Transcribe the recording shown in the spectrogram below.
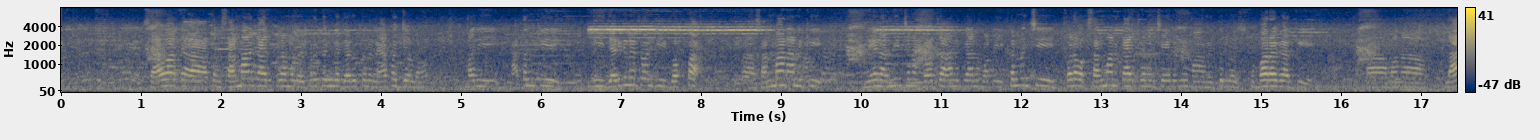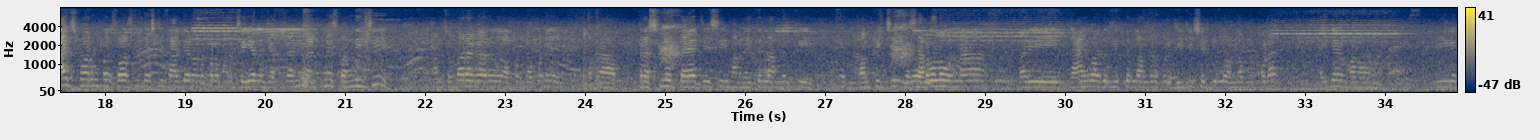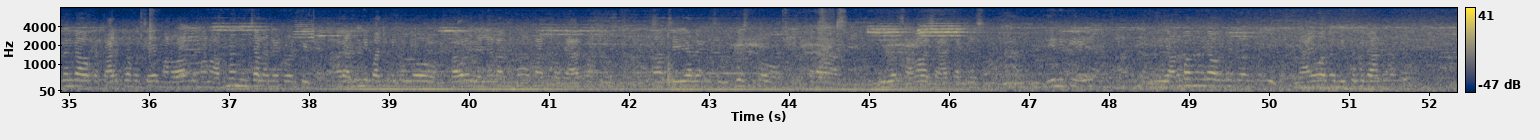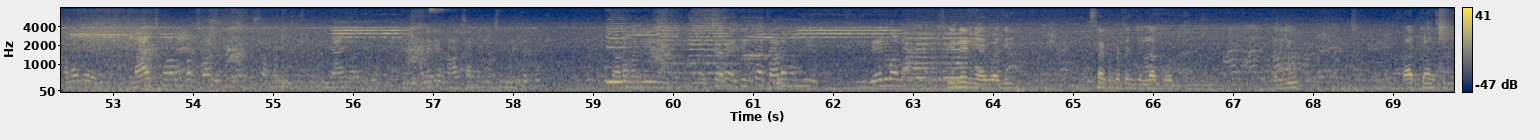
సేవా అతని సన్మాన కార్యక్రమాలు విపరీతంగా జరుగుతున్న నేపథ్యంలో మరి అతనికి ఈ జరిగినటువంటి గొప్ప సన్మానానికి నేను అందించిన ప్రోత్సాహానికి కానీ మొత్తం ఇక్కడ నుంచి కూడా ఒక సన్మాన కార్యక్రమం చేయాలని మా మిత్రులు సుబ్బారావు గారికి మన lawyers forum for social justice ఆధ్వర్యంలో కూడా మనం చేయాలని చెప్పడానికి వెంటనే స్పందించి మన సుబ్బారావు గారు అప్పటికప్పుడే ఒక ప్రెస్ నోట్ తయారు చేసి మన మిత్రులందరికీ పంపించి సెలవులో ఉన్న మరి న్యాయవాదుల మిత్రులందరూ కూడా బిజీ షెడ్యూల్లో ఉన్నప్పుడు కూడా అయితే మనం ఈ విధంగా ఒక కార్యక్రమం చేయాలి మన వాళ్ళని మనం అభినందించాలనేటువంటి మరి అన్ని పత్రికల్లో కవరేజ్ చేయాలన్నా దానికి ఒక ఏర్పాటు ఆ, చేయాలనే ఉద్దేశంతో ఇక్కడ ఈరోజు సమావేశం ఏర్పాటు చేసాం దీనికి ఈ అనుబంధంగా ఉన్నటువంటి న్యాయవాద మిత్రులు కానివ్వండి అలాగే లాడ్జ్ ఫారం ఫర్ స్వాతంత్రానికి సంబంధించినటువంటి న్యాయవాదులు అలాగే నాకు సంబంధించిన మిత్రులు చాలామంది వచ్చారు. అయితే ఇంకా చాలామంది ఈ వేడి వాళ్ళ సీనియర్ న్యాయవాది విశాఖపట్నం జిల్లా కోర్టు మరియు bar council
